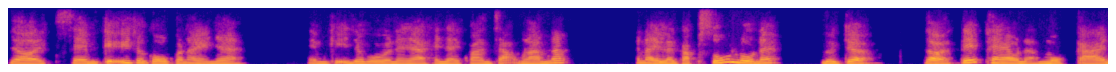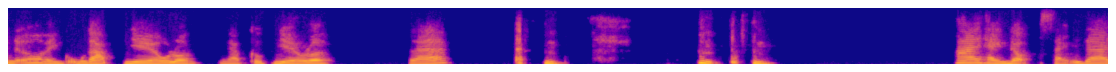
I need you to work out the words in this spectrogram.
Rồi, xem kỹ cho cô cái này nha em kỹ cho cô cái này nha, cái này quan trọng lắm đó. Cái này là gặp suốt luôn đấy, được chưa? Rồi, tiếp theo là một cái nữa mà mình cũng gặp nhiều luôn, gặp cực nhiều luôn. Là hai hành động xảy ra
